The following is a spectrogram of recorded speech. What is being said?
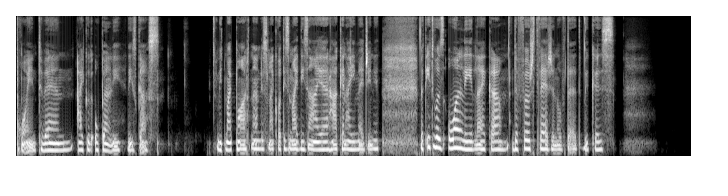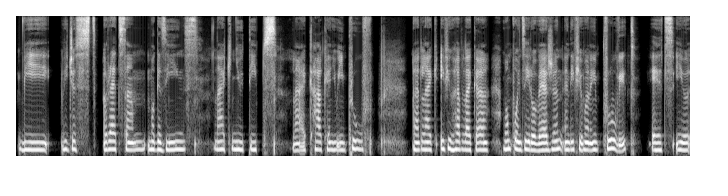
point when I could openly discuss with my partner. It's like, what is my desire? How can I imagine it? But it was only like um, the first version of that because we we just read some magazines like new tips, like how can you improve but like if you have like a 1.0 version and if you want to improve it, it's you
